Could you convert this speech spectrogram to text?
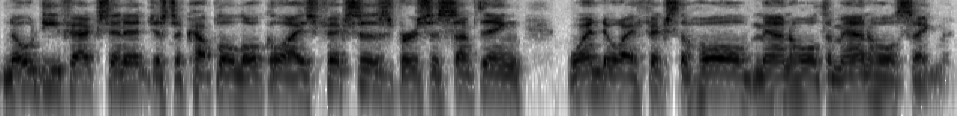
no defects in it, just a couple of localized fixes versus something. When do I fix the whole manhole to manhole segment?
